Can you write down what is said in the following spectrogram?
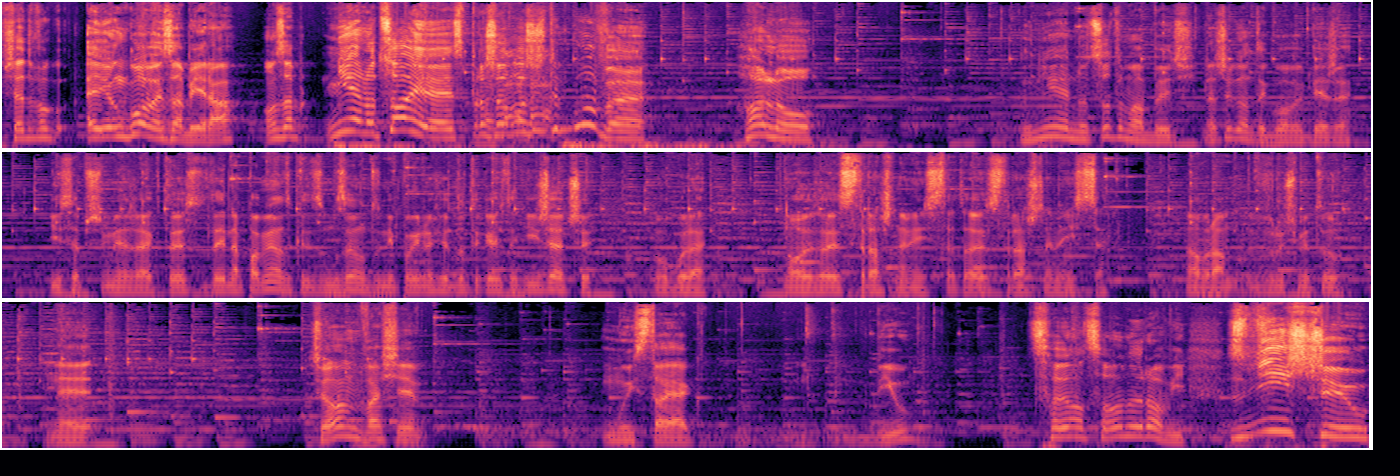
Wszedł w. Ej, on głowę zabiera! On zab... Nie, no co jest? Proszę odłożyć tę głowę! Halo! No nie, no co to ma być? Dlaczego on tę głowę bierze? I se przymierza, jak to jest tutaj na pamiątkę, to jest muzeum, tu nie powinno się dotykać takich rzeczy w ogóle. No, to jest straszne miejsce, to jest straszne miejsce. Dobra, wróćmy tu. E, czy on właśnie mój stojak bił? Co, co on robi? Zniszczył!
